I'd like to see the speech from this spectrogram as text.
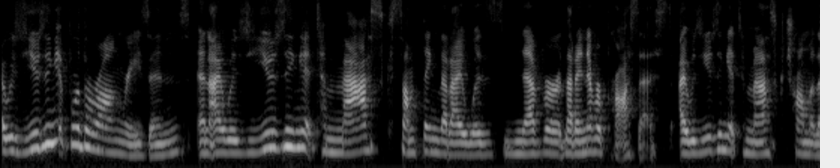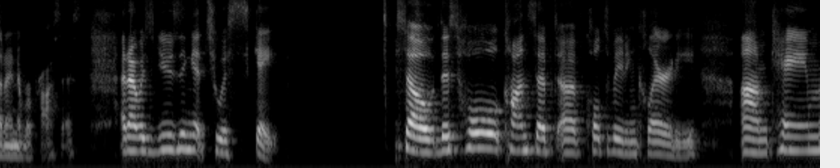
I was using it for the wrong reasons and I was using it to mask something that I was never that I never processed. I was using it to mask trauma that I never processed. And I was using it to escape. So this whole concept of cultivating clarity um, came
